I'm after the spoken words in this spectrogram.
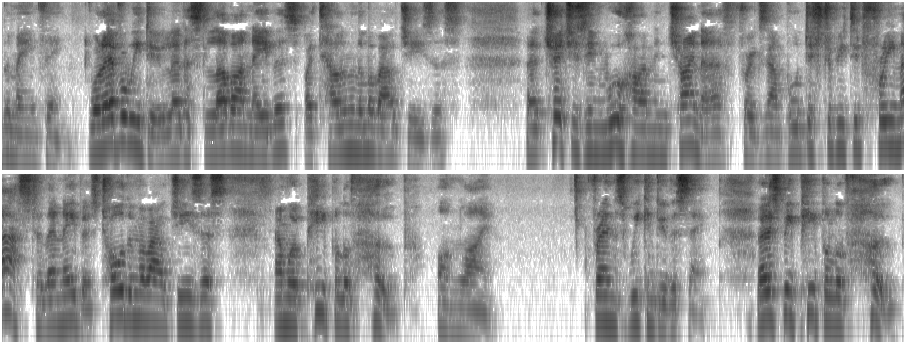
the main thing. Whatever we do, let us love our neighbours by telling them about Jesus. Uh, churches in Wuhan, in China, for example, distributed free mass to their neighbours, told them about Jesus, and were people of hope online. Friends, we can do the same. Let us be people of hope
